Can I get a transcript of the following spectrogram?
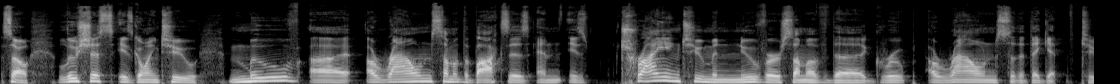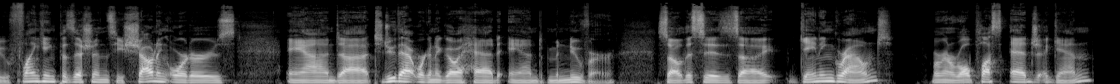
So Lucius is going to move uh, around some of the boxes and is trying to maneuver some of the group around so that they get to flanking positions. He's shouting orders. And uh, to do that, we're going to go ahead and maneuver. So this is uh, gaining ground. We're going to roll plus edge again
